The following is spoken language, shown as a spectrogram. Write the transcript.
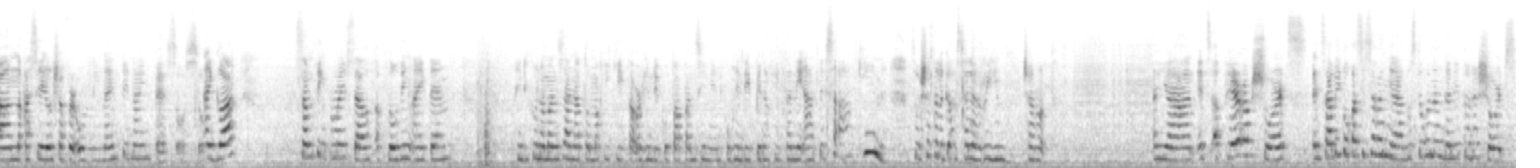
um, nakasale siya for only 99 pesos. So, I got something for myself, a clothing item. Hindi ko naman sana to makikita or hindi ko papansinin kung hindi pinakita ni ate sa akin. So, siya talaga ang salarin. Charot. Ayan, it's a pair of shorts. And sabi ko kasi sa kanya, gusto ko ng ganito na shorts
